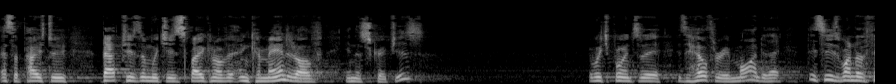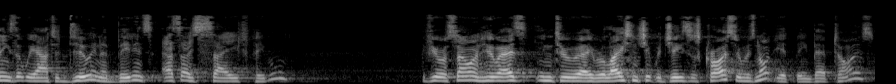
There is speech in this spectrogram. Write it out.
as opposed to baptism which is spoken of and commanded of in the scriptures. At which point it's a healthy reminder that this is one of the things that we are to do in obedience as a saved people. If you're someone who has into a relationship with Jesus Christ who has not yet been baptized,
